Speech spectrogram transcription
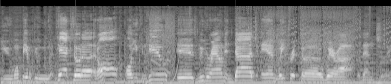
You won't be able to attack Zoda at all. All you can do is move around and dodge and wait for it to wear off eventually.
